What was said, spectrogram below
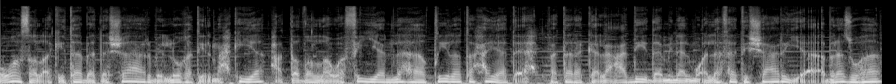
وواصل كتابة الشعر باللغة المحكية حتى ظل وفيا لها طيلة حياته. فترك العديد من المؤلفات الشعرية أبرزها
